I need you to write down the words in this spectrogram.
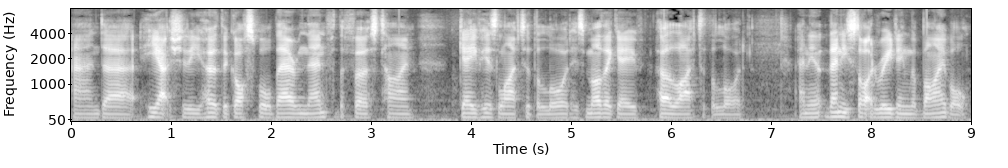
and uh, he actually heard the gospel there and then for the first time, gave his life to the Lord. His mother gave her life to the Lord, and he, then he started reading the Bible.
